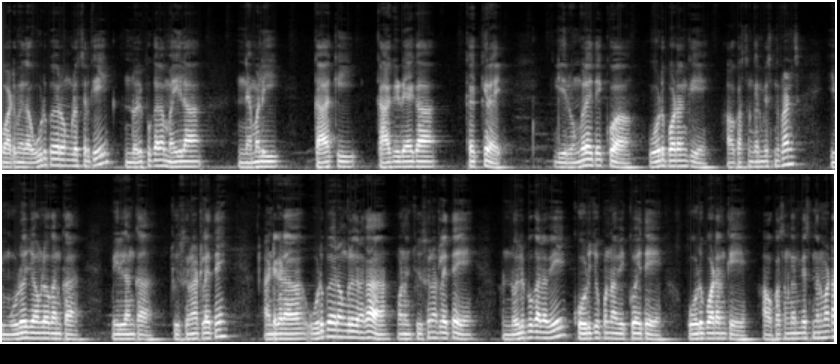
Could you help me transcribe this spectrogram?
వాటి మీద ఊడిపోయే రంగులు నలుపు గల మైల నెమలి కాకి కాకిడేగ కక్కిరాయి. ఈ రంగులు అయితే ఎక్కువ ఓడిపోవడానికి అవకాశం కనిపిస్తుంది ఫ్రెండ్స్. ఈ మూడో జామ్లో కనుక మీరు కనుక చూసుకున్నట్లయితే అంటే ఇక్కడ ఊడిపోయే రంగులు కనుక మనం చూసుకున్నట్లయితే నలుపు గలవి కోడి చూపున్నవి ఎక్కువైతే ఓడిపోవడానికి అవకాశం కనిపిస్తుంది అనమాట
